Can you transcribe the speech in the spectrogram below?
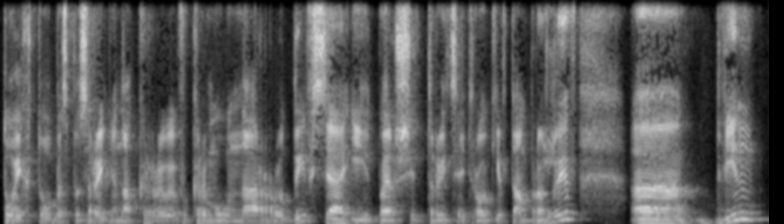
той, хто безпосередньо на Кри- в Криму народився і перші 30 років там прожив. Він.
